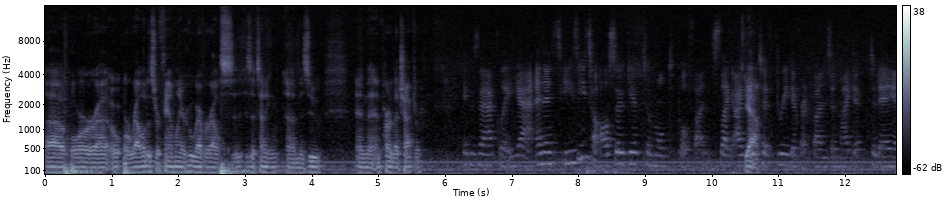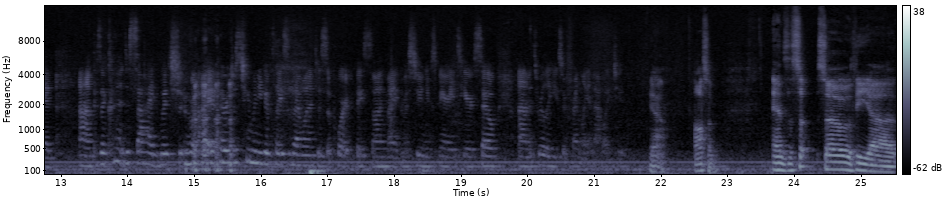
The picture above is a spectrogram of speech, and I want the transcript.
uh, or, uh, or or relatives or family or whoever else is attending uh, Mizzou and, and part of that chapter. Exactly, yeah, and it's easy to also give to multiple funds. Like I Yeah. gave to three different funds in my gift today, and because I couldn't decide which, I, there were just too many good places I wanted to support based on my, my student experience here. So um, it's really user friendly in that way too. Yeah, awesome. And so, so the uh,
